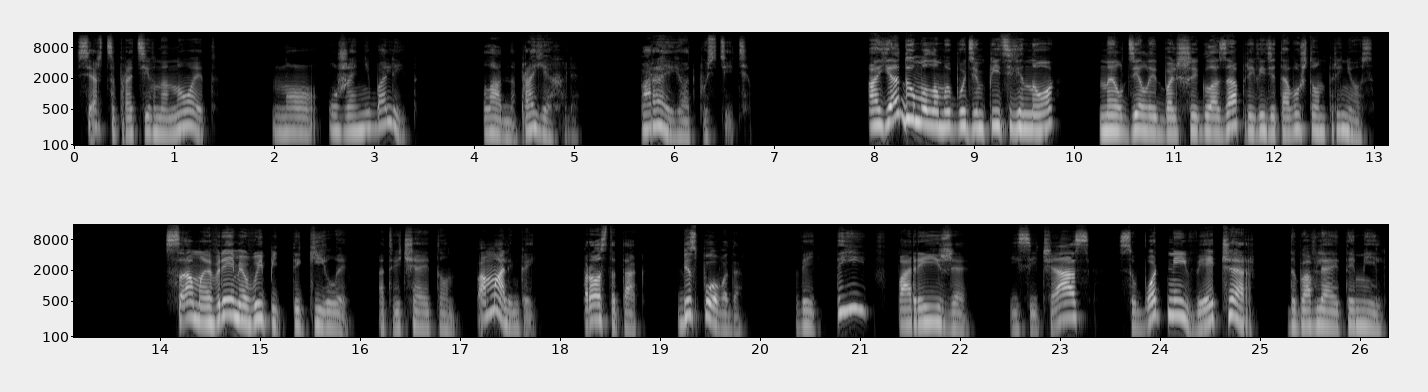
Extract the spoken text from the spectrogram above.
Сердце противно ноет, но уже не болит. Ладно, проехали. Пора ее отпустить. «А я думала, мы будем пить вино», — Нел делает большие глаза при виде того, что он принес. «Самое время выпить текилы», — отвечает он. «По маленькой. Просто так, без повода. Ведь ты в Париже, и сейчас субботний вечер», — добавляет Эмиль.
